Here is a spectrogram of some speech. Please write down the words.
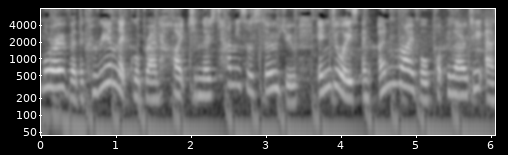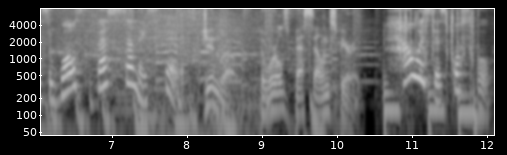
Moreover, the Korean liquor brand Haichinno's Chamisul Soju enjoys an unrivaled popularity as the world's best-selling spirit. Jinro, the world's best-selling spirit. How is this possible?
